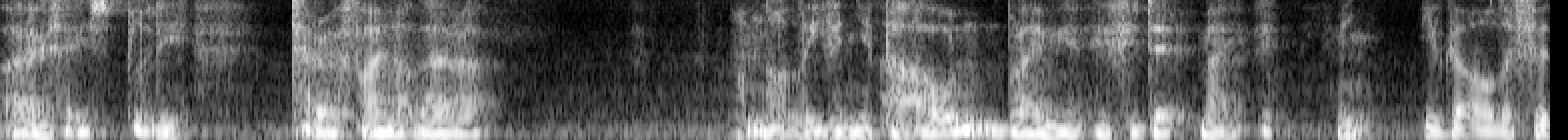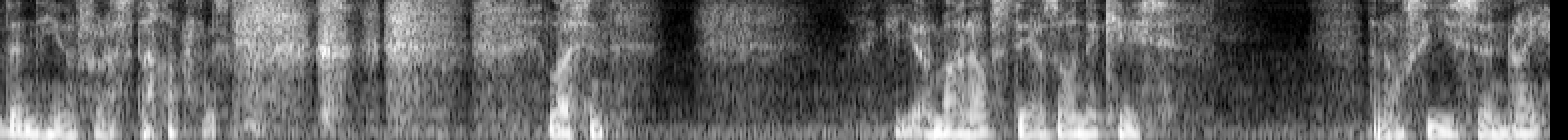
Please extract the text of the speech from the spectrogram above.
Uh, it's bloody terrifying out there. I'm not leaving you, I, pal. I wouldn't blame you if you did, mate. I mean, you've got all the food in here for a start. Listen, get your man upstairs on the case, and I'll see you soon, right?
